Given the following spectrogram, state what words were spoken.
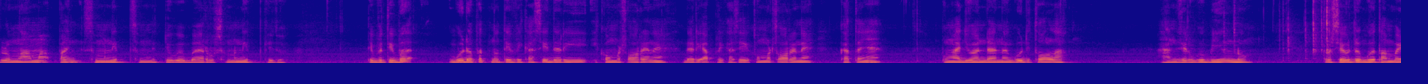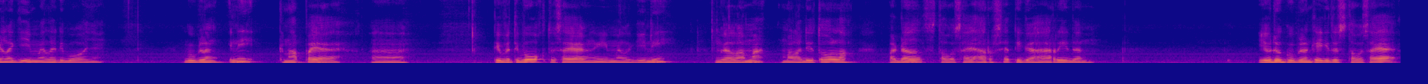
belum lama paling semenit semenit juga baru semenit gitu. Tiba-tiba gue dapat notifikasi dari e-commerce oren ya dari aplikasi e-commerce oren ya. Katanya pengajuan dana gue ditolak. Anjir gue bingung dong terus ya udah gue tambahin lagi emailnya di bawahnya. Gue bilang ini kenapa ya uh, tiba-tiba waktu saya nge-email gini nggak lama malah ditolak. Padahal setahu saya harusnya tiga hari dan ya udah gue bilang kayak gitu setahu saya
